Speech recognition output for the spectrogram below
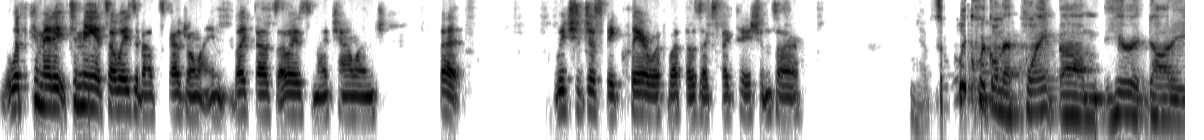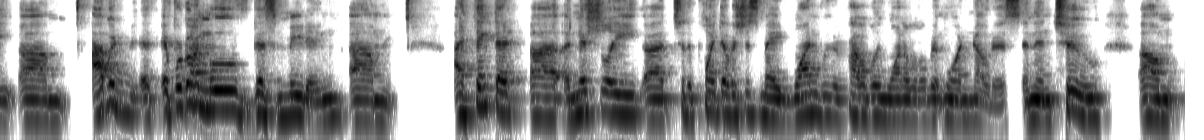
with committee. To me, it's always about scheduling. Like that's always my challenge. But we should just be clear with what those expectations are. So really quick on that point um, here at DOTI, um, I would, if we're going to move this meeting, um, I think that uh, initially, uh, to the point that was just made, one, we would probably want a little bit more notice. And then two, um,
